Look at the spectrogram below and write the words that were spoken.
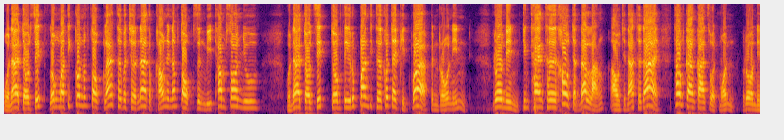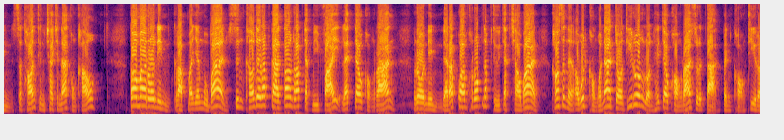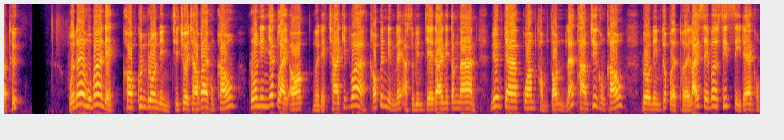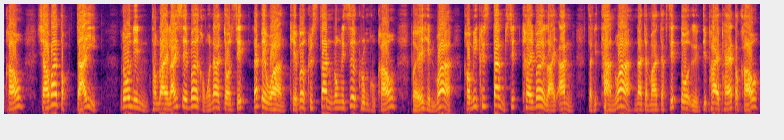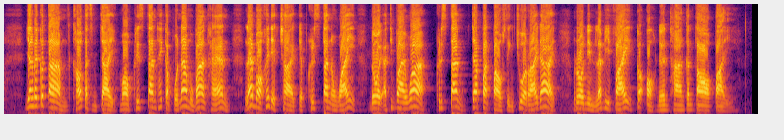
หัวหน้าโจรซิดลงมาที่ก้นน้ำตก และเธอเผชิญหน้ากับเขาในน้ำตก ซึ่งมีถ้ำซ่อนอยู่ หัวหน้าโจรซิดโจมตีรูปปั้นที่เธอเข้าใจผิดว่าเป็นโรนิน โรนินจึงแทงเธอเข้าจากด้านหลัง เอาชนะเธอได้ ท่ามกลางการสวดมนต์โรนินสะท้อนถึงชัยชนะของเขา ต่อมาโรนินกลับมายังหมู่บ้าน ซึ่งเขาได้รับการต้อนรับจากบีไฟและเจ้าของร้าน โรนินได้รับความเคารพนับถือจากชาวบ้าน เขาเสนออาวุธของหัวหน้าโจรที่ร่วงหล่นให้เจ้าของร้านสุลต่านเป็นของที่ระทึก หัวหน้าหมู่บ้านเด็กขอบคุณโรนินที่ช่วยชาวบ้านของเขา โรนินยักไหลออก เมื่อเด็กชายคิดว่าเขาเป็นหนึ่งในอัศวินเจไดในตำนาน เนื่องจากความถ่อมตนและถามชื่อของเขา โรนินก็เปิดเผยไลท์เซเบอร์ซิสสีแดงของเขา ชาวบ้านตกใจ โรนินทำลายไลท์เซเบอร์ของหัวหน้าโจรซิดและไปวางเคเบิลคริสตัลลงในเสื้อคลุมของเขา เผยให้เห็นว่าเขามีคริสตัลซิดเคเบิลหลายอัน สันนิษฐานว่าน่าจะมาจากซิดตัวอื่นที่พ่ายแพ้ต่อเขาอย่างไรก็ตาม เขาตัดสินใจมอบคริสตัลให้กับหัวหน้าหมู่บ้านแทน และบอกให้เด็กชายเก็บคริสตัลเอาไว้ โดยอธิบายว่าคริสตัลจะปัดเป่าสิ่งชั่วร้ายได้ โรนินและบีไฟท์ก็ออกเดินทางกันต่อไป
